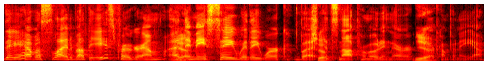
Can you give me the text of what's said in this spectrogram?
they have a slide about the ace program and yeah. they may say where they work but sure. it's not promoting their, yeah. their company yeah.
